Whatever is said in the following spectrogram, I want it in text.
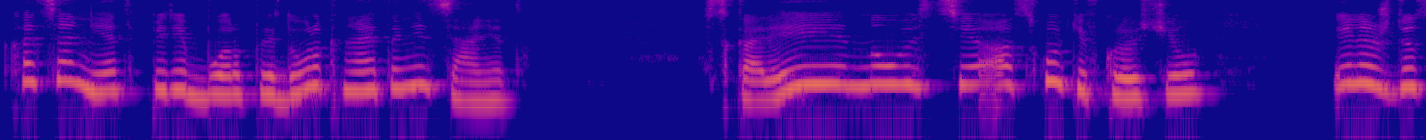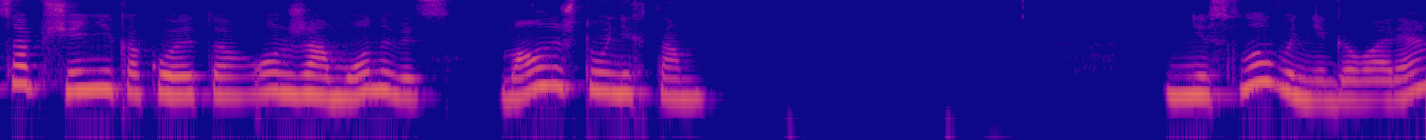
Хотя нет, перебор придурок на это не тянет. Скорее, новости от скуки включил. Или ждет сообщение какое-то, он же ОМОНовец, мало ли что у них там. Ни слова не говоря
